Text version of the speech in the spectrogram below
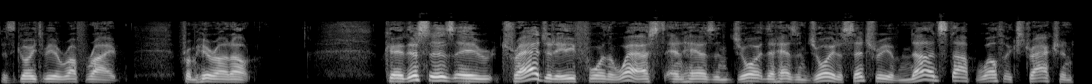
It's going to be a rough ride from here on out. Okay, this is a tragedy for the West and has enjoyed that has enjoyed a century of nonstop wealth extraction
